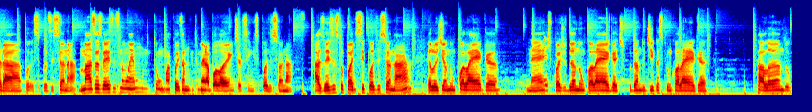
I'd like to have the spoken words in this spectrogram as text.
Para se posicionar. Mas às vezes não é muito uma coisa muito mirabolante assim se posicionar. Às vezes tu pode se posicionar elogiando um colega, né? É. Tipo ajudando um colega, tipo dando dicas para um colega, falando,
